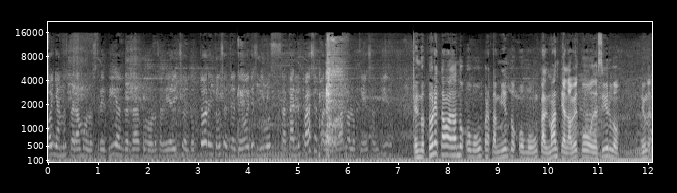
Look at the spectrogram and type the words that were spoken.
hoy, ya no esperamos los tres días, ¿verdad? Como nos había dicho el doctor, entonces desde hoy decidimos sacar el pase para llevarlo a lo que es antiguo. El doctor estaba dando como un tratamiento, como un calmante, a la vez puedo decirlo de una,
